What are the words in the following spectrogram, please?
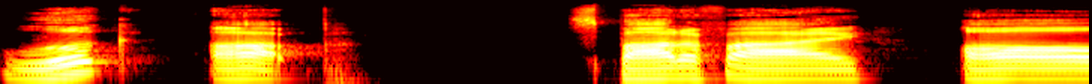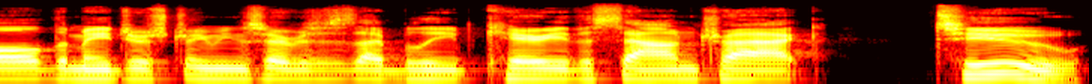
Look up Spotify, all the major streaming services I believe carry the soundtrack to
